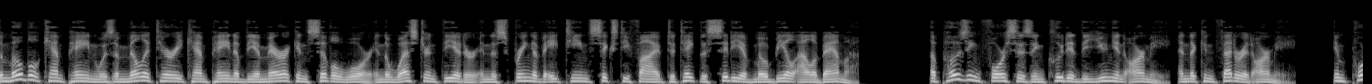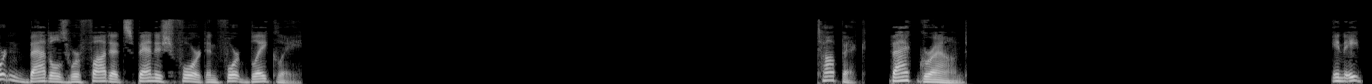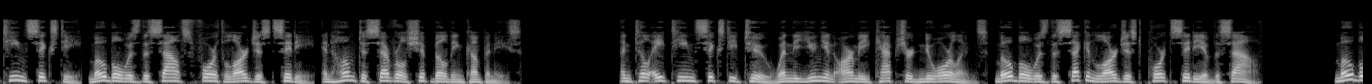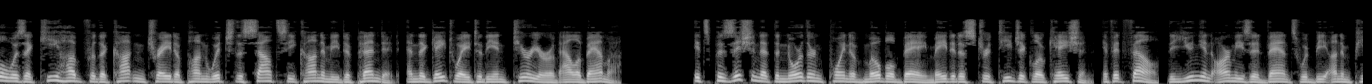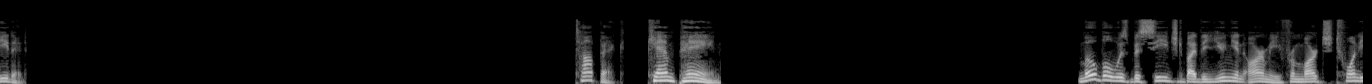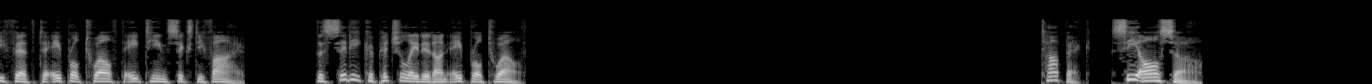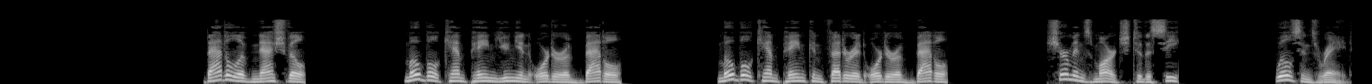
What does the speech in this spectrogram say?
The Mobile Campaign was a military campaign of the American Civil War in the Western Theater in the spring of 1865 to take the city of Mobile, Alabama. Opposing forces included the Union Army, and the Confederate Army. Important battles were fought at Spanish Fort and Fort Blakely. Background In 1860, Mobile was the South's fourth largest city, and home to several shipbuilding companies. Until 1862 when the Union Army captured New Orleans, Mobile was the second largest port city of the South. Mobile was a key hub for the cotton trade upon which the South's economy depended, and the gateway to the interior of Alabama. Its position at the northern point of Mobile Bay made it a strategic location, if it fell, the Union Army's advance would be unimpeded. Campaign Mobile was besieged by the Union Army from March 25 to April 12, 1865. The city capitulated on April 12. See also Battle of Nashville Mobile Campaign Union Order of Battle Mobile Campaign Confederate Order of Battle. Sherman's March to the Sea. Wilson's Raid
